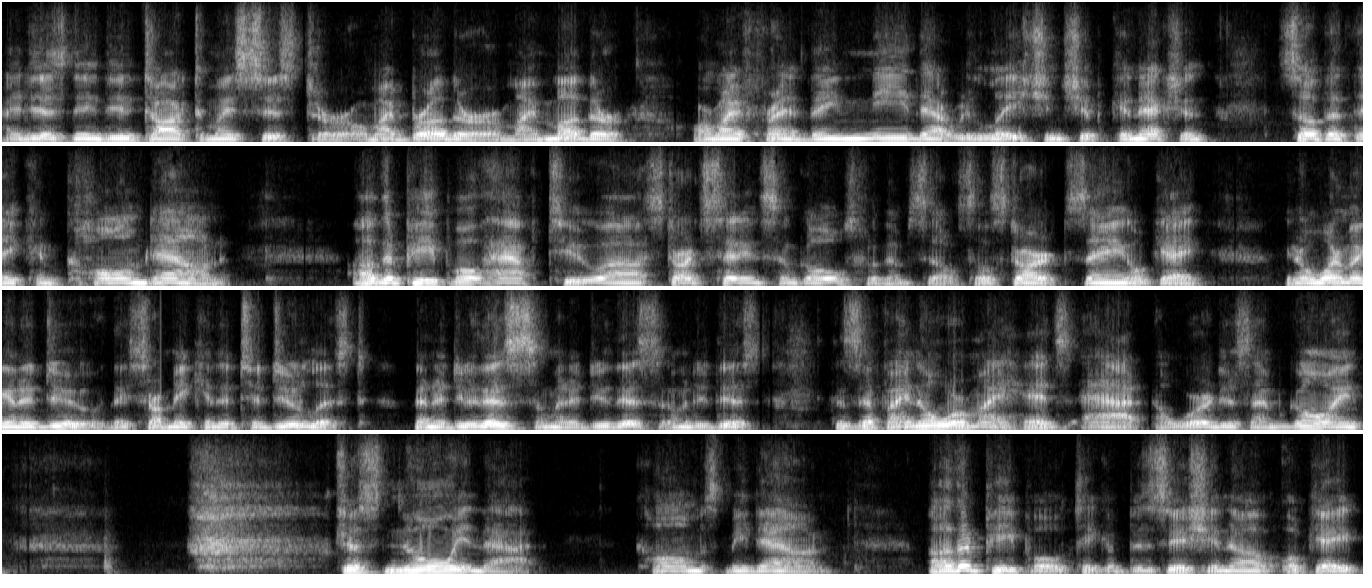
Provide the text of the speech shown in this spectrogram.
I just need to talk to my sister or my brother or my mother or my friend. They need that relationship connection so that they can calm down. Other people have to uh, start setting some goals for themselves. They'll start saying okay you know what am i going to do? They start making the to-do list. I'm going to do this i'm going to do this i'm going to do this. Because if i know where my head's at and where it is i'm going just knowing that calms me down. Other people take a position of, okay,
